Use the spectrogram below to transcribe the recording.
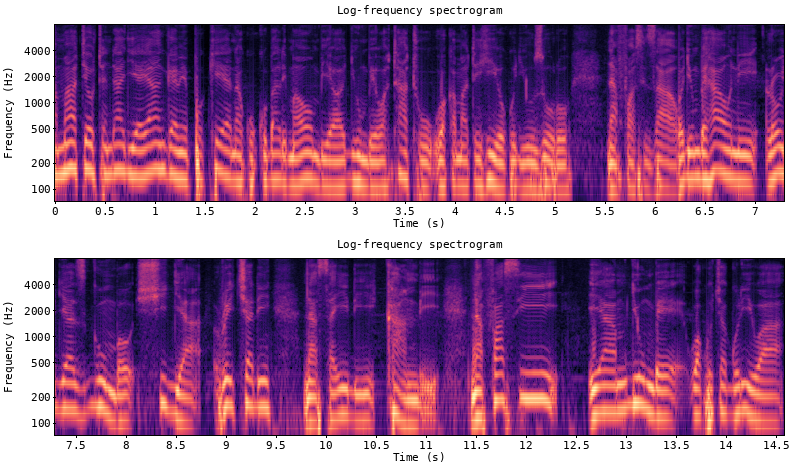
kamati ya utendaji ya Yanga imepokea na kukubali maombi ya wajumbe watatu wa kamati hiyo kujiuzuru nafasi zao. Wajumbe hao ni Rogers Gumbo, Shija Richard na Saidi Kambi. Nafasi ya mjumbe wa kuchaguliwa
